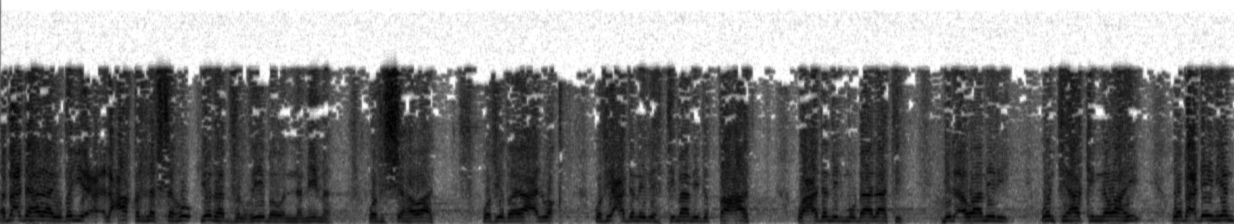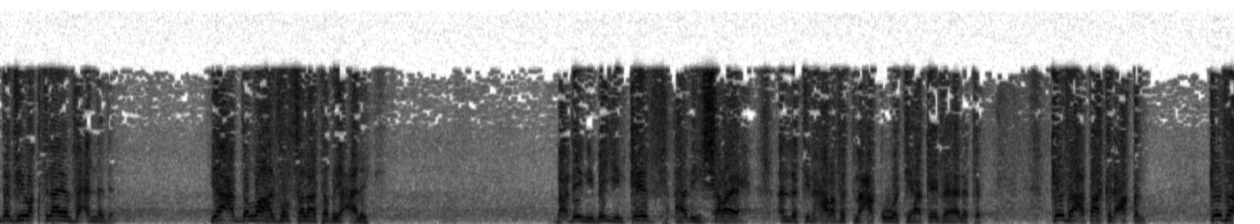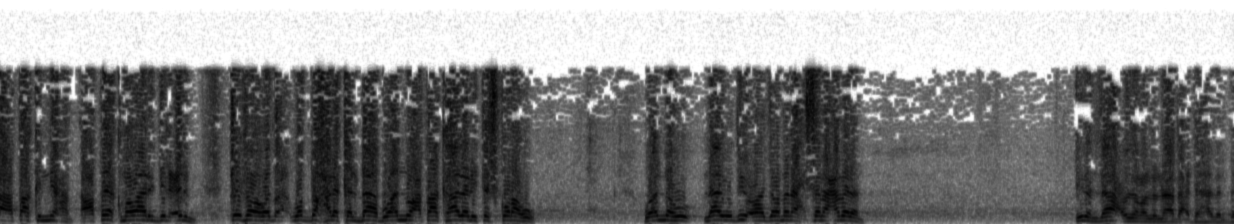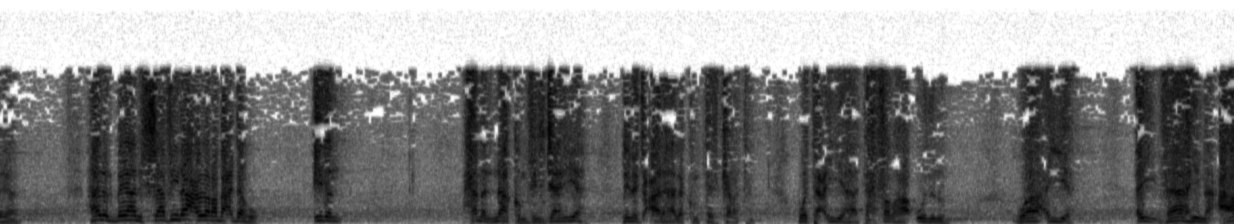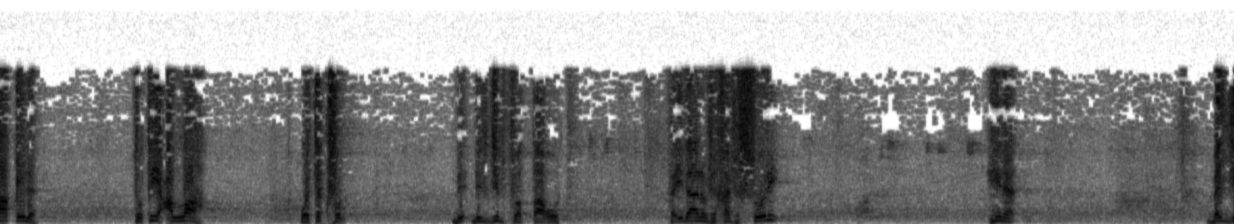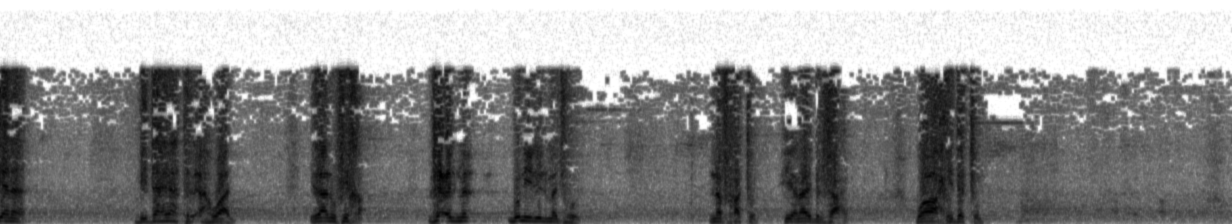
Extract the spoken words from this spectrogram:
أبعد هذا يضيع العاقل نفسه؟ يذهب في الغيبة والنميمة وفي الشهوات. وفي ضياع الوقت وفي عدم الاهتمام بالطاعات وعدم المبالاة بالأوامر وانتهاك النواهي وبعدين يندم في وقت لا ينفع الندم. يا عبد الله الفرصة لا تضيع عليك. بعدين يبين كيف هذه الشرائح التي انحرفت مع قوتها كيف هلكت كيف أعطاك العقل. كيف أعطاك النعم؟ أعطاك موارد العلم. كيف وضح لك الباب وأنه أعطاك هذا لتشكره. وأنه لا يضيع أجر من أحسن عملا. إذا لا عذر لنا بعد هذا البيان. هذا البيان الشافي لا عذر بعده. إذا حملناكم في الجارية لنجعلها لكم تذكرة. وتعيها تحفظها أذن. واعية. أي فاهمة عاقلة. تطيع الله وتكفر بالجبت والطاغوت. فإذا نفخ في الصور هنا بين بدايات الأهوال. إذا نفخ فعل بني للمجهول. نفخة هي نائب الفاعل. واحدة.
